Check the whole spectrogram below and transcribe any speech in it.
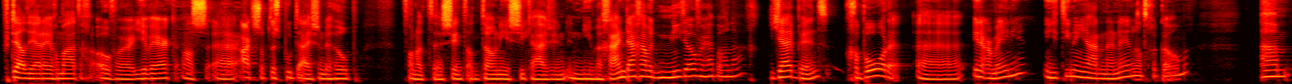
Vertelde jij regelmatig over je werk als uh, arts op de spoedeisende hulp... van het uh, Sint-Antonius ziekenhuis in Nieuwegein. Daar gaan we het niet over hebben vandaag. Jij bent geboren uh, in Armenië, in je tienerjaren naar Nederland gekomen... Um,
